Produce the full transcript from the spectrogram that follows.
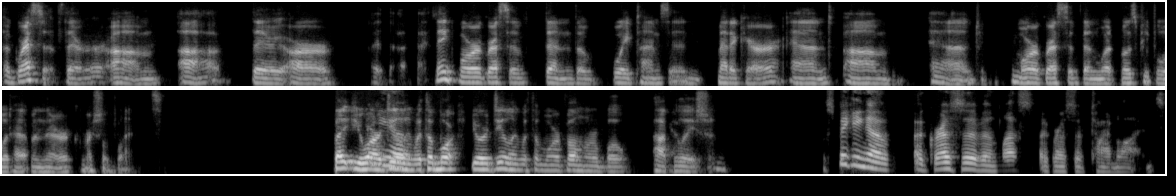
aggressive. They're um, uh, they are I think more aggressive than the wait times in Medicare and um, and more aggressive than what most people would have in their commercial plans. But you are dealing with a more you're dealing with a more vulnerable population. Speaking of aggressive and less aggressive timelines,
